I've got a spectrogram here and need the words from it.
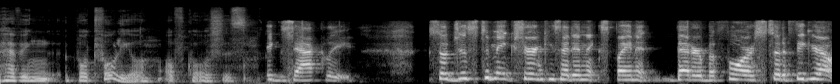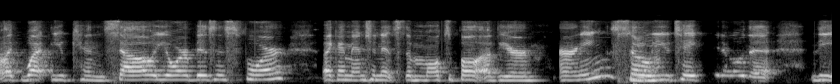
having a portfolio of courses. Exactly. So just to make sure, in case I didn't explain it better before, so to figure out like what you can sell your business for, like I mentioned, it's the multiple of your earnings. So mm-hmm. you take, you know, the the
